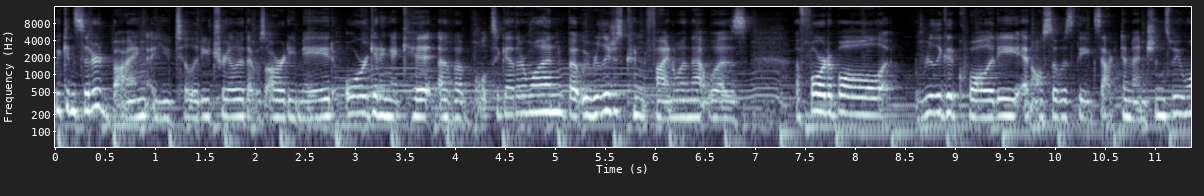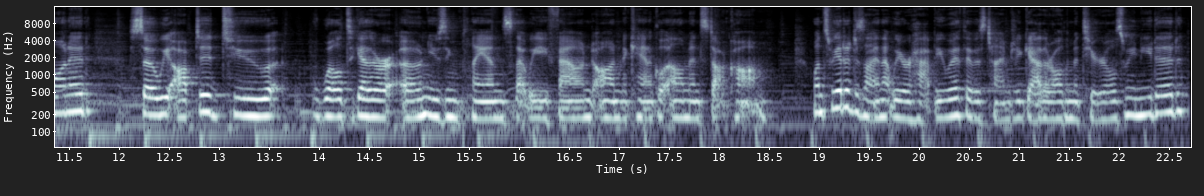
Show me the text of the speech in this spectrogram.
We considered buying a utility trailer that was already made or getting a kit of a bolt together one, but we really just couldn't find one that was affordable, really good quality, and also was the exact dimensions we wanted. So we opted to weld together our own using plans that we found on mechanicalelements.com. Once we had a design that we were happy with, it was time to gather all the materials we needed.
